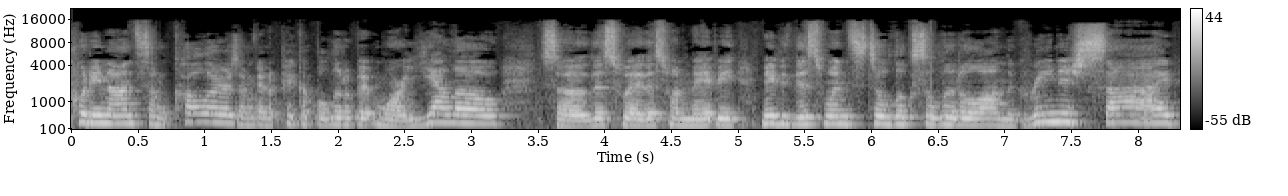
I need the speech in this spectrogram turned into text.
putting on some colors. I'm going to pick up a little bit more yellow. So this way this one maybe maybe this one still looks a little on the greenish side.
